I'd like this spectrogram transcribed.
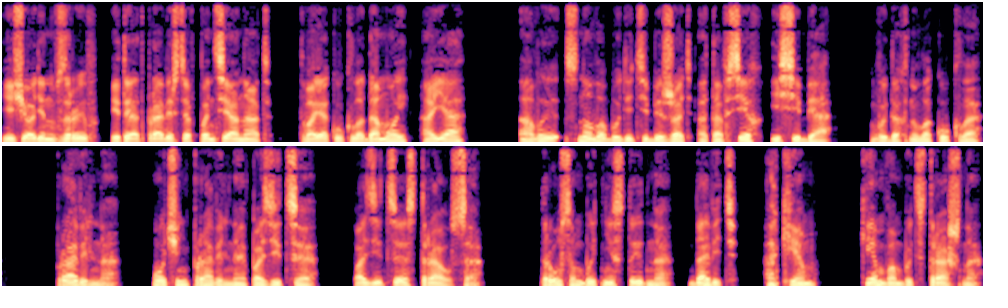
Еще один взрыв, и ты отправишься в пансионат. Твоя кукла домой, а я «А вы снова будете бежать ото всех и себя?» — выдохнула кукла. «Правильно. Очень правильная позиция. Позиция страуса. Трусом быть не стыдно, да ведь? А кем? Кем вам быть страшно?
